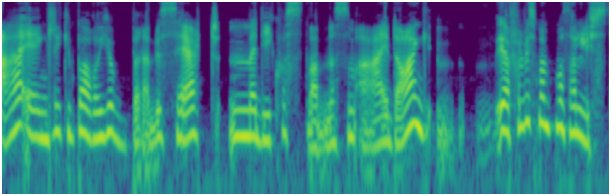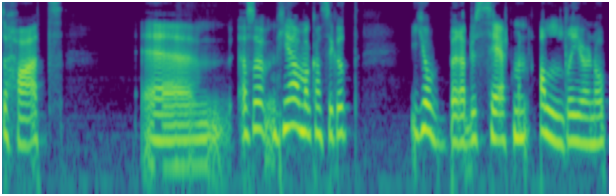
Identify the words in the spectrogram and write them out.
er egentlig ikke bare å jobbe redusert med de kostnadene som er i dag. Iallfall hvis man på en måte har lyst til å ha et eh, Altså, ja, man kan sikkert jobbe redusert, men aldri gjøre noe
